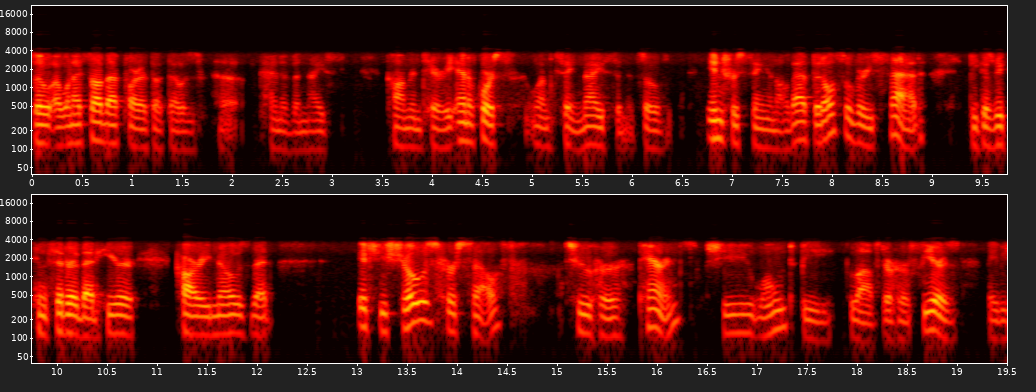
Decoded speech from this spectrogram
So uh, when I saw that part, I thought that was uh, kind of a nice commentary. And of course, I'm saying nice and it's so interesting and all that, but also very sad because we consider that here Kari knows that if she shows herself to her parents, she won't be loved, or her fears maybe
